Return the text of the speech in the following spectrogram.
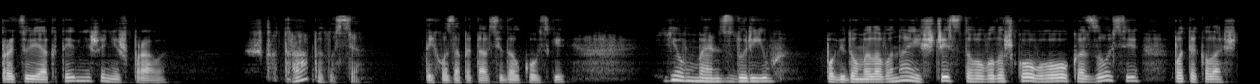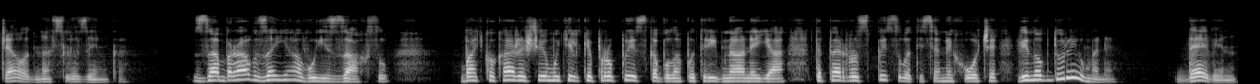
працює активніше, ніж права. Що трапилося? тихо запитав Сідалковський. Євмен здурів, повідомила вона, і з чистого волошкового ока Зосі потекла ще одна сльозинка. Забрав заяву із захсу. Батько каже, що йому тільки прописка була потрібна, а не я. Тепер розписуватися не хоче. Він обдурив мене. Де він?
